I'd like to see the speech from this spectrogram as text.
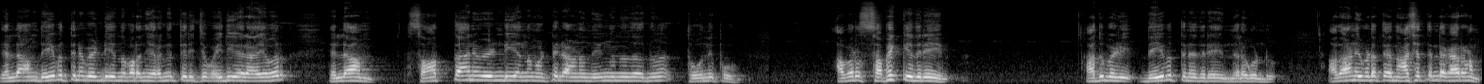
എല്ലാം ദൈവത്തിന് വേണ്ടി എന്ന് പറഞ്ഞ് ഇറങ്ങിത്തിരിച്ച് വൈദികരായവർ എല്ലാം സാത്താന് വേണ്ടി എന്ന മട്ടിലാണ് നീങ്ങുന്നതെന്ന് തോന്നിപ്പോവും. അവർ സഭയ്ക്കെതിരെയും അതുവഴി ദൈവത്തിനെതിരെയും നിലകൊണ്ടു. അതാണ് ഇവിടുത്തെ നാശത്തിന്റെ കാരണം.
